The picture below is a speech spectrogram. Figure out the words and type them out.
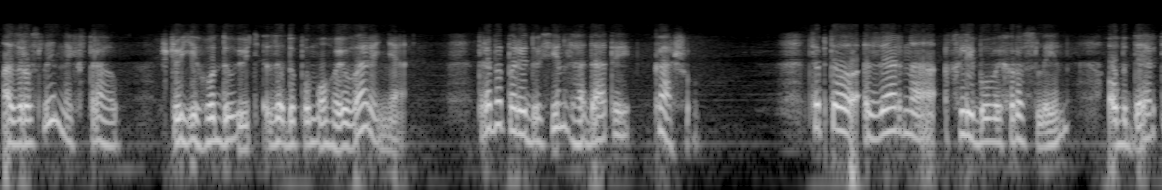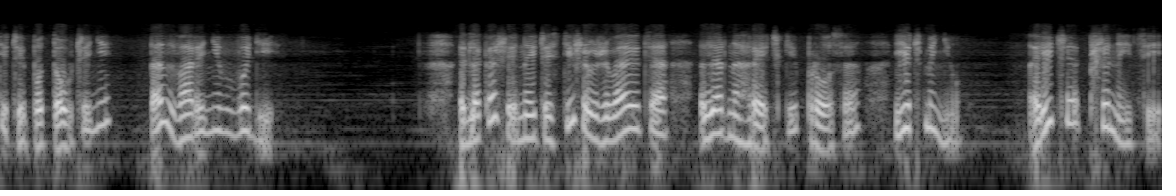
А з рослинних страв, що їх годують за допомогою варення, треба передусім згадати кашу. Цебто зерна хлібових рослин, обдерті чи потовчені та зварені в воді. Для каші найчастіше вживаються зерна гречки, проса, ячменю, рідше пшениці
